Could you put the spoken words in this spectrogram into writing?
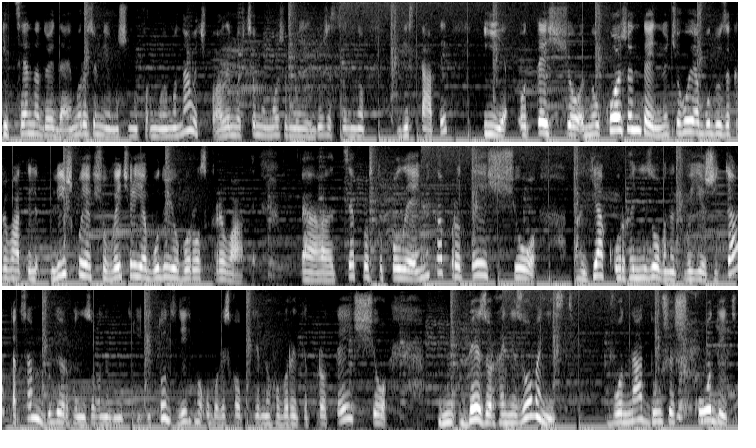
І це надоїдає. Ми розуміємо, що ми формуємо навичку, але ми в цьому можемо їх дуже сильно дістати. І от те, що ну кожен день, ну чого я буду закривати ліжко, якщо ввечері я буду його розкривати. Е, Це просто полеміка про те, що е, як організоване твоє життя, так само буде організоване внутрі. І тут з дітьми обов'язково потрібно говорити про те, що дезорганізованість вона дуже шкодить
